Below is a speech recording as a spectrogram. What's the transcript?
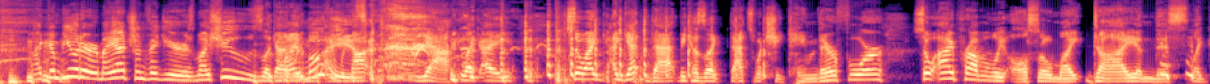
my computer, my action figures, my shoes, like I My would, I would movies. not, yeah, like I. So I, I get that because like that's what she came there for. So I probably also might die in this like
